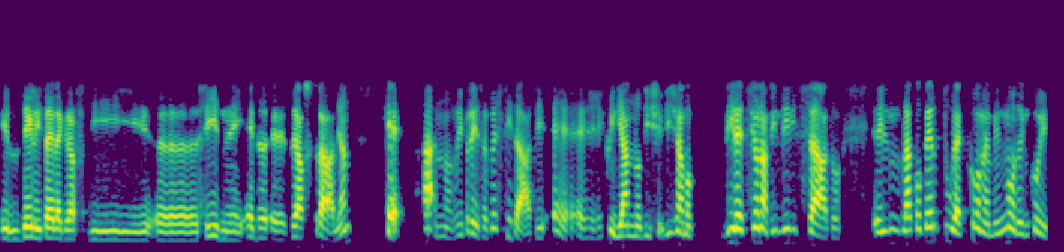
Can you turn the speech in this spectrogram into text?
il Daily Telegraph di eh, Sydney e eh, The Australian, che hanno ripreso questi dati e, e quindi hanno diciamo, direzionato, indirizzato il, la copertura e come il modo in cui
